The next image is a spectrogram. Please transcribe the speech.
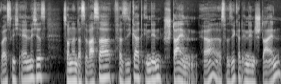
weiß nicht ähnliches, sondern das Wasser versickert in den Steinen. Ja, das versickert in den Steinen.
